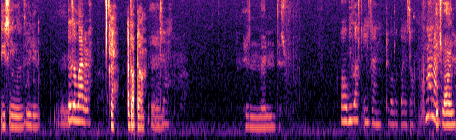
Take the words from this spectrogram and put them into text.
you see three different. There's a ladder. Okay, I dropped down. And there's none in this. room. Oh, we left Ethan to go look by himself. Come on, now. It's fine.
